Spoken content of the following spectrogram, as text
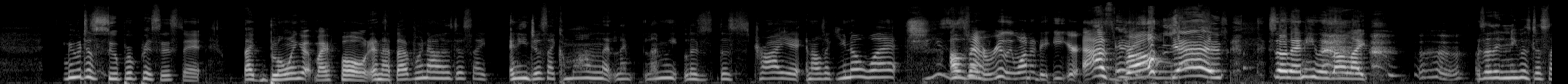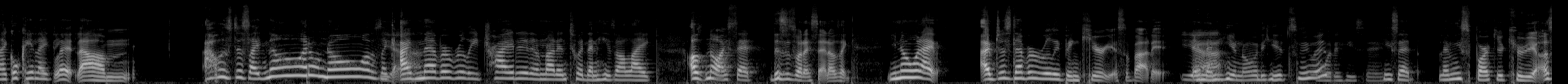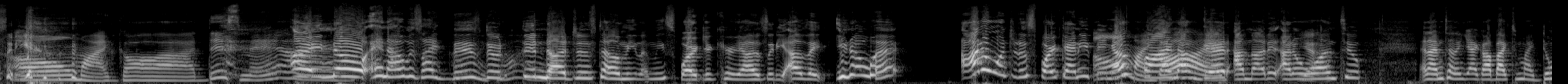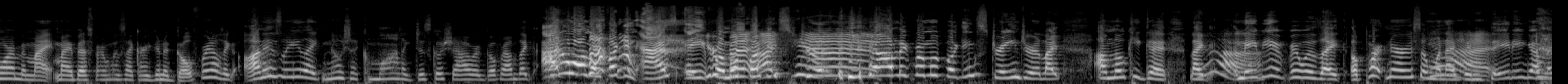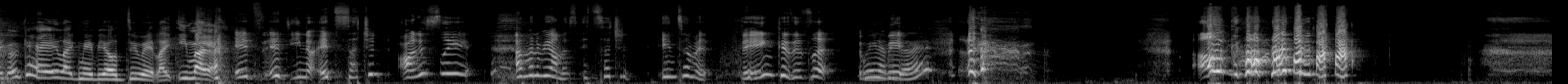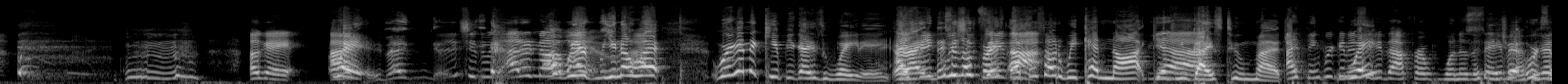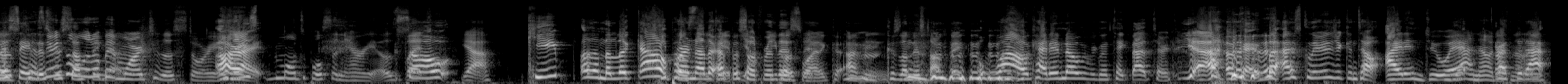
We were just super persistent, like blowing up my phone, and at that point I was just like, and he just like, come on, let let, let me let's let's try it, and I was like, you know what? Jesus, I was man like, really wanted to eat your ass, bro. yes. So then he was all like, Uh-huh. so then he was just like, okay, like let um. I was just like, no, I don't know. I was like, Yeah. I've never really tried it. I'm not into it. Then he's all like, I was no, I said, this is what I said. I was like, you know what? I I've just never really been curious about it. Yeah. And then you know what he hits me with? What did he say? He said, let me spark your curiosity. oh my god, this man. I know. And I was like, this my dude God. did not just tell me, let me spark your curiosity. I was like, you know what? I don't want you to spark anything. Oh I'm fine. I'm good. I'm not it. I don't Yeah. want to. And I'm telling you, I got back to my dorm and my, my best friend was like, Are you gonna go for it? I was like, honestly, like, no, she's like, come on, like just go shower, go for it. I'm like, I don't want my fucking ass ate You're from a fucking stranger. yeah, I'm like from a fucking stranger. Like, I'm low key good. Like Yeah. maybe if it was like a partner or someone I've been dating, I'm like, okay, like maybe I'll do it. Like eat my It's it's you know it's such an honestly I'm gonna be honest it's such an intimate thing because it's like Wait, have you done it? oh god. Mm. Okay. I, Wait, like, she's. I don't know. uh, we're, you know what? We're gonna keep you guys waiting. All I right, think this is the first episode. We cannot give Yeah. you guys too much. I think we're gonna Wait. save that for one of the Save future it. We're gonna episodes, save this for There's a little bit else. more to the story. All there's multiple scenarios. But so yeah. Keep on the lookout Keep for posted, another keep- episode yeah, for this posted. one. because mm-hmm. on this topic. wow. Okay, I didn't know we were gonna take that turn. Yeah. Okay, but as clear as you can tell, I didn't do it. Yeah, no, After that,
